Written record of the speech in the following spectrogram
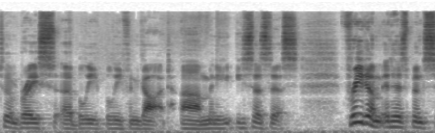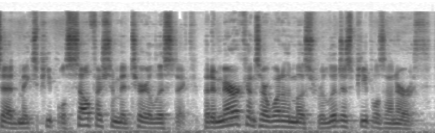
to embrace uh, belief belief in God. Um, and he, he says this: Freedom, it has been said, makes people selfish and materialistic. But Americans are one of the most religious peoples on earth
